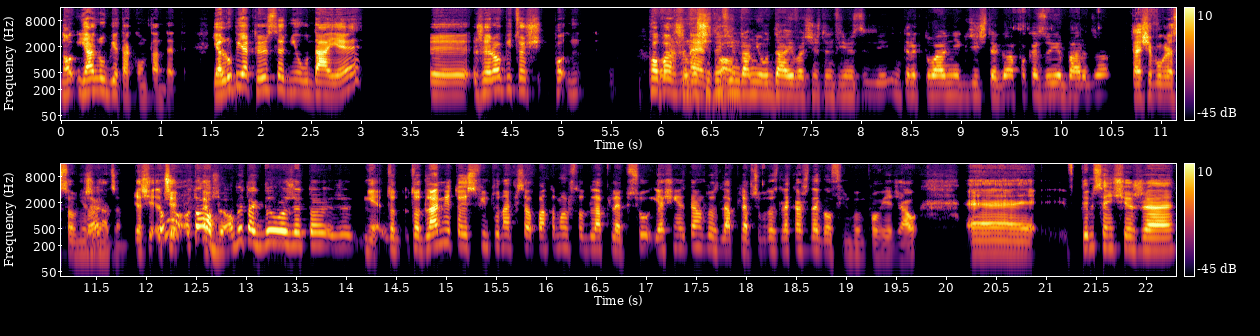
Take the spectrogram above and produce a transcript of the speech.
No ja lubię taką tandetę. Ja lubię, jak reżyser nie udaje, yy, że robi coś po, No poważnego. właśnie ten film dla mnie udaje właśnie, że ten film jest intelektualnie gdzieś tego, a pokazuje bardzo. Ja się w ogóle z tobą nie Tak? zgadzam. Ja się, To, znaczy, mo- to oby, oby tak było, że to. Że... Nie, to, to dla mnie to jest film, tu napisał pan Tomasz, to dla plepsu. Ja się nie zgadzam, że to jest dla plepsu, bo to jest dla każdego filmu, bym powiedział. E, w tym sensie, że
